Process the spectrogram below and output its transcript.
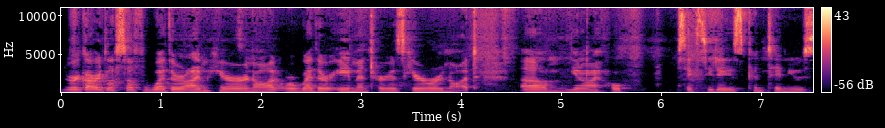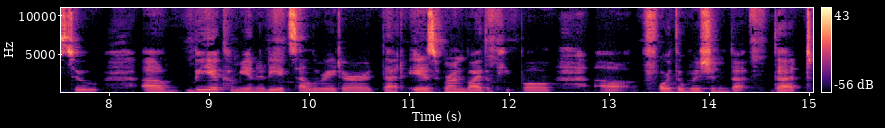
regardless of whether I'm here or not, or whether a mentor is here or not. Um, you know, I hope 60 Days continues to um, be a community accelerator that is run by the people uh, for the vision that that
